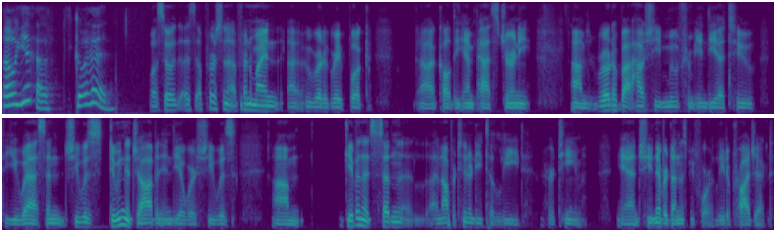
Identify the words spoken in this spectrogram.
Oh yeah, go ahead. Well, so as a person, a friend of mine uh, who wrote a great book uh, called The Empath's Journey, um, wrote about how she moved from India to the U.S. and she was doing a job in India where she was um, given a sudden an opportunity to lead her team and she'd never done this before lead a project.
